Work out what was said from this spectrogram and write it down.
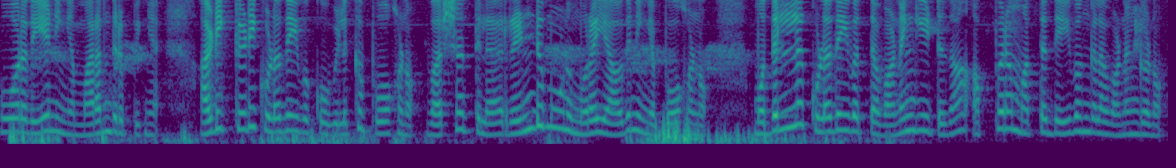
போகிறதையே நீங்கள் மறந்துருப்பீங்க அடிக்கடி குலதெய்வ கோவிலுக்கு போகணும். வருஷத்தில் ரெண்டு மூணு முறையாவது நீங்கள் போகணும். முதல்ல குலதெய்வத்தை வணங்கிட்டு தான் அப்புறம் மற்ற தெய்வங்களை வணங்கணும்.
